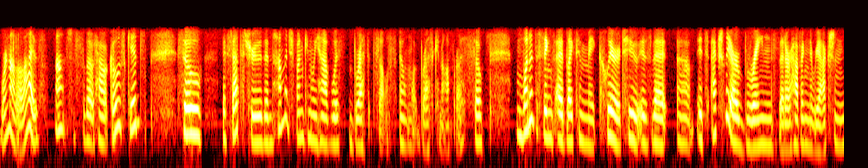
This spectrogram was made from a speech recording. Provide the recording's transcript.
we're not alive. It's just about how it goes, kids. So, if that's true, then how much fun can we have with breath itself and what breath can offer us? So, one of the things I'd like to make clear too is that um, it's actually our brains that are having the reaction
